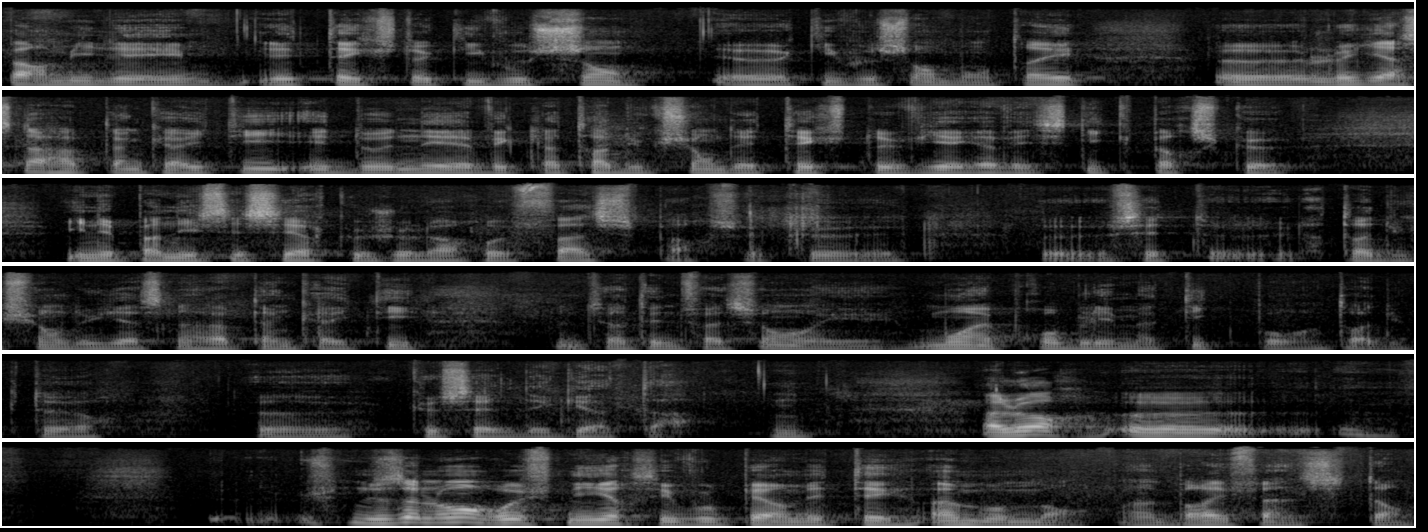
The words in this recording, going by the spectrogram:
parmi les, textes qui vous sont, euh, qui vous sont montrés. le Yasna Haptankaiti est donné avec la traduction des textes vieilles avestiques parce que il n'est pas nécessaire que je la refasse parce que cette, la traduction du Yasna Haptankaiti, d'une certaine façon, est moins problématique pour un traducteur euh, que celle des Gata. Alors, euh, nous allons revenir, si vous le permettez, un moment, un bref instant.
